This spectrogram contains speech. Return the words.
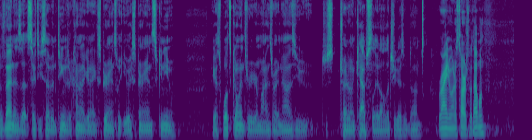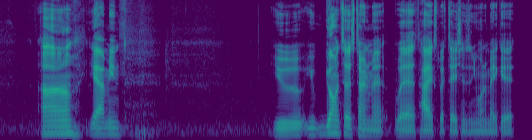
event is that 67 teams are kind of going to experience what you experienced. Can you, I guess, what's going through your minds right now as you just try to encapsulate all that you guys have done? Ryan, you want to start us with that one? Um, yeah, I mean, you you go into this tournament with high expectations and you want to make it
